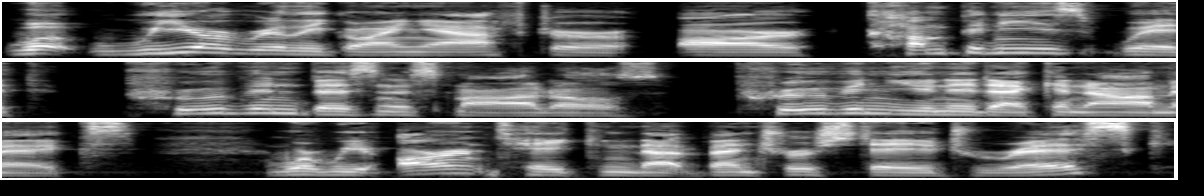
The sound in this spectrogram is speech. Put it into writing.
what we are really going after are companies with proven business models, proven unit economics, where we aren't taking that venture stage risk,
